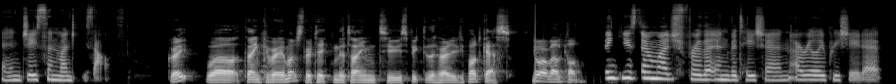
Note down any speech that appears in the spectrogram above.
and Jason Munshi-South. Great. Well, thank you very much for taking the time to speak to the Heredity podcast. You are welcome. Thank you so much for the invitation. I really appreciate it.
